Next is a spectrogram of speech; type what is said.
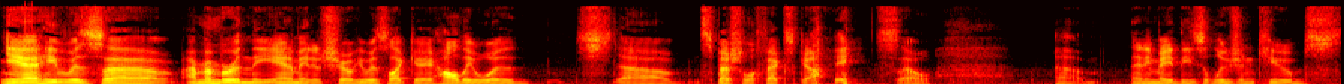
Yeah, he was. Uh, I remember in the animated show, he was like a Hollywood uh, special effects guy. so, um, and he made these illusion cubes,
